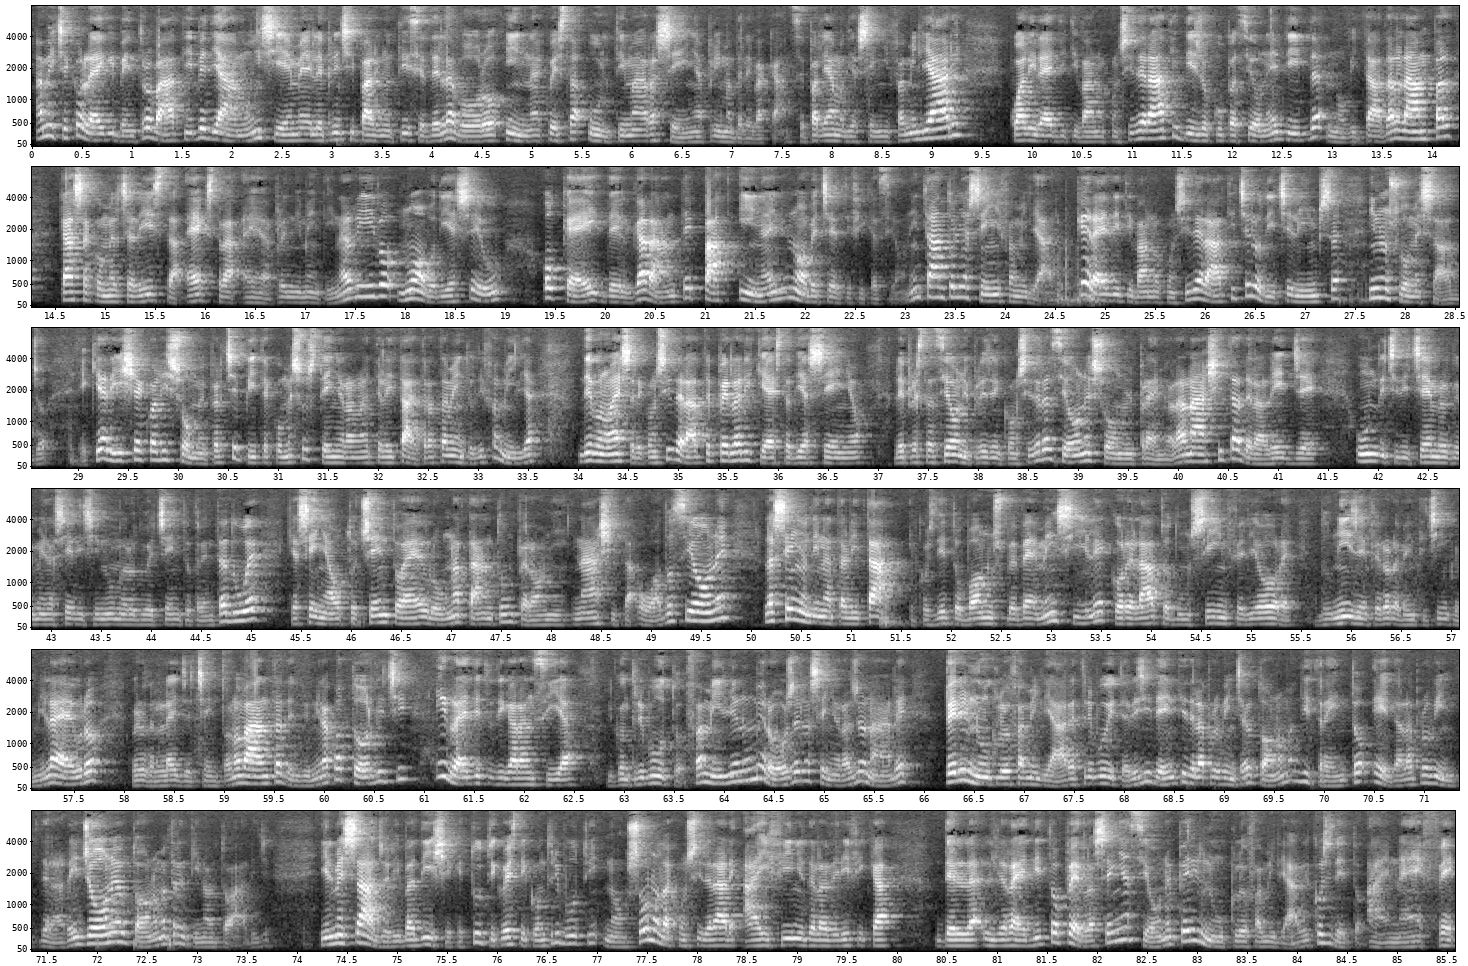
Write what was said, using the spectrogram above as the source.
Amici e colleghi, bentrovati. Vediamo insieme le principali notizie del lavoro in questa ultima rassegna prima delle vacanze. Parliamo di assegni familiari, quali redditi vanno considerati, disoccupazione e DID, novità dall'AMPAL, cassa commercialista extra e apprendimenti in arrivo, nuovo DSU, ok del garante, PAT INAIL, nuove certificazioni. Intanto gli assegni familiari. Che redditi vanno considerati? Ce lo dice l'INPS in un suo messaggio e chiarisce quali somme percepite come sostegno alla natalità e trattamento di famiglia devono essere considerate per la richiesta di assegno. Le prestazioni prese in considerazione sono il premio alla nascita della legge 11 dicembre 2016 numero 232 che assegna 800 euro una tantum per ogni nascita o adozione, l'assegno di natalità, il cosiddetto bonus bebè mensile, correlato ad un sì inferiore, ad un ISE inferiore a 25.000 euro, quello della legge 190 del 2014, il reddito di garanzia, il contributo famiglie numerose, l'assegno regionale per il nucleo familiare attribuito ai residenti della provincia autonoma di Trento e dalla, della regione autonoma Trentino-Alto Adige. Il messaggio ribadisce che tutti questi contributi non sono da considerare ai fini della verifica del reddito per l'assegnazione per il nucleo familiare, il cosiddetto ANF.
